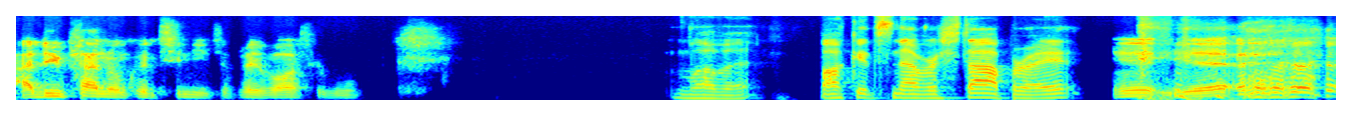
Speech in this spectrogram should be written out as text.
I do plan on continue to play basketball. Love it. Buckets never stop, right? Yeah. yeah.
